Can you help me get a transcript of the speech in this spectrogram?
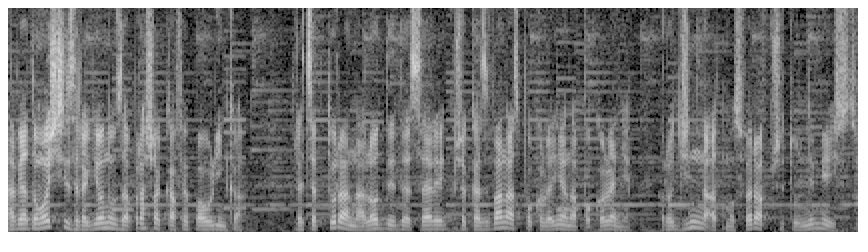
Na wiadomości z regionu zaprasza Kafe Paulinka. Receptura na lody, desery przekazywana z pokolenia na pokolenie. Rodzinna atmosfera w przytulnym miejscu.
